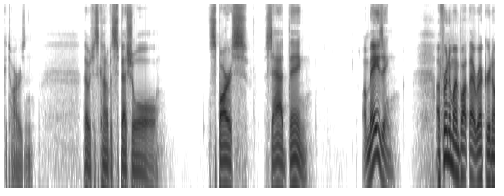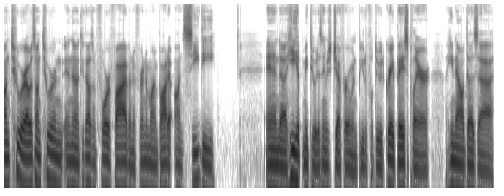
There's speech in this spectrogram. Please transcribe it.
guitars, and that was just kind of a special, sparse, sad thing. Amazing. A friend of mine bought that record on tour. I was on tour in, in uh, 2004 or 5, and a friend of mine bought it on CD and uh, he hit me to it. His name is Jeff Irwin, beautiful dude, great bass player. He now does. Uh,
